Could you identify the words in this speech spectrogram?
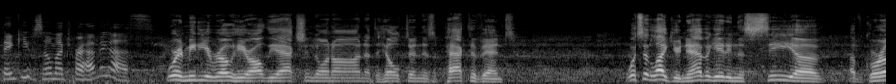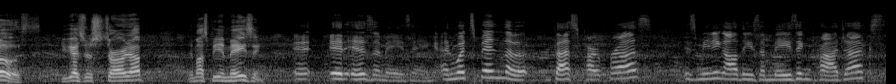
Thank you so much for having us. We're in Media Row here, all the action going on at the Hilton. There's a packed event. What's it like? You're navigating the sea of, of growth. You guys are a startup, it must be amazing. It, it is amazing. And what's been the best part for us is meeting all these amazing projects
